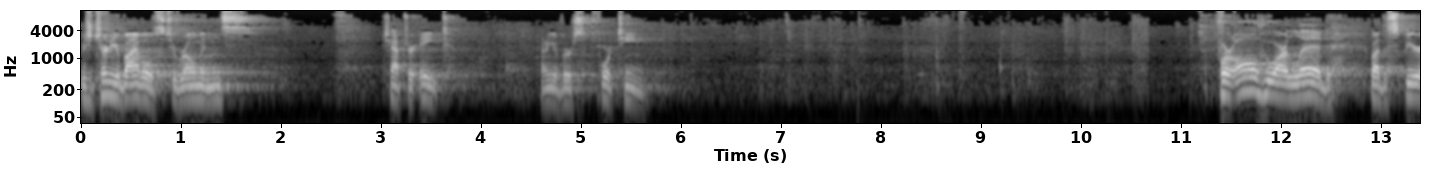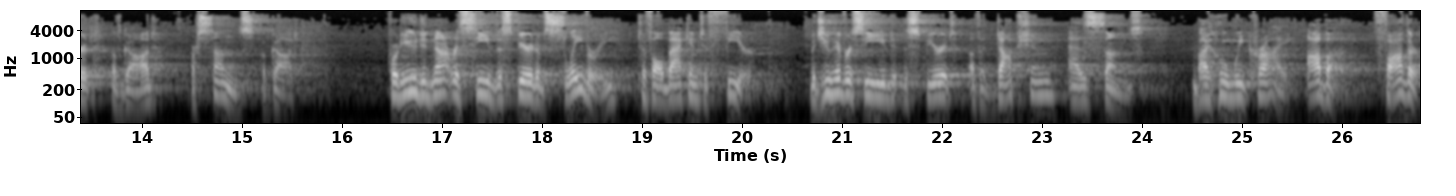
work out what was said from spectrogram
Would you turn your Bibles to Romans chapter 8, starting at verse 14. For all who are led by the Spirit of God are sons of God. For you did not receive the spirit of slavery to fall back into fear, but you have received the spirit of adoption as sons, by whom we cry, Abba, Father.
